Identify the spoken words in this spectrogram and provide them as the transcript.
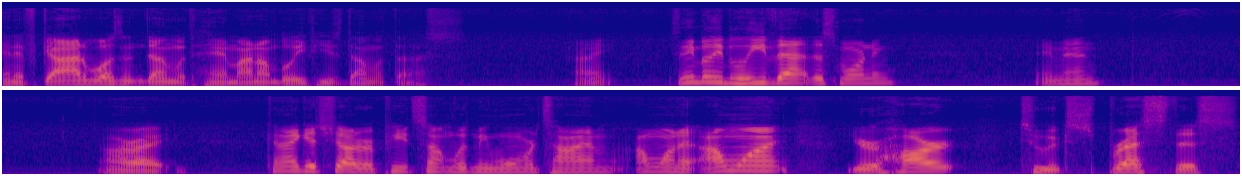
And if God wasn't done with him, I don't believe he's done with us. Right? Does anybody believe that this morning? Amen. All right. Can I get y'all to repeat something with me one more time? I want I want your heart to express this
